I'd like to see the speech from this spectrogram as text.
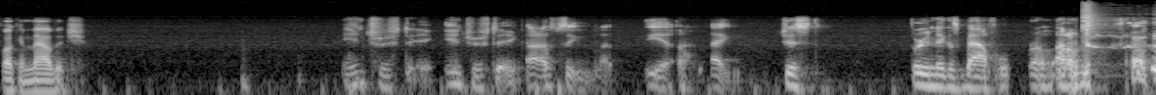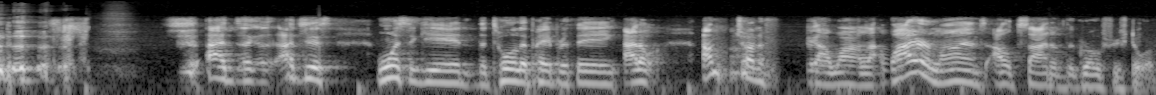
fucking knowledge. Interesting, interesting. I see. Like, yeah, like just three niggas baffled, bro. I don't know. I, I just once again the toilet paper thing. I don't. I'm trying to figure out why why are lines outside of the grocery store?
